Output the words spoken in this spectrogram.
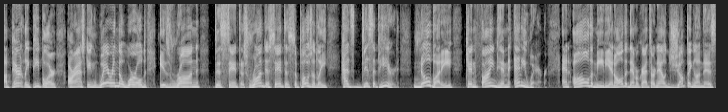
apparently people are are asking where in the world is Ron DeSantis? Ron DeSantis supposedly has disappeared. Nobody can find him anywhere. And all the media and all the Democrats are now jumping on this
